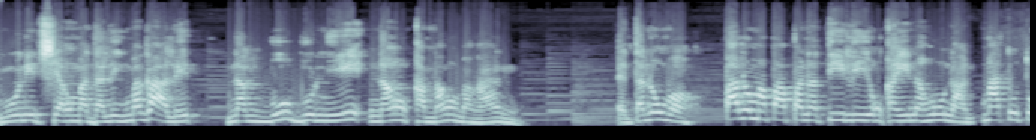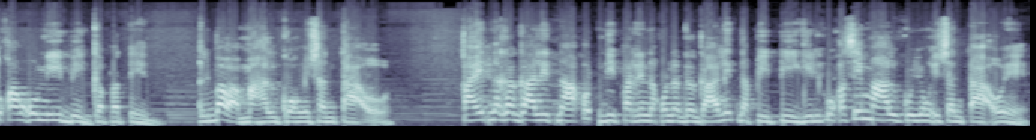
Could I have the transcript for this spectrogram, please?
Ngunit siyang madaling magalit, nagbubunyi ng kamangmangan. And tanong mo, paano mapapanatili yung kahinahunan? Matuto kang umibig, kapatid. Halimbawa, mahal ko ang isang tao. Kahit nagagalit na ako, hindi pa rin ako nagagalit, napipigil ko kasi mahal ko yung isang tao eh.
